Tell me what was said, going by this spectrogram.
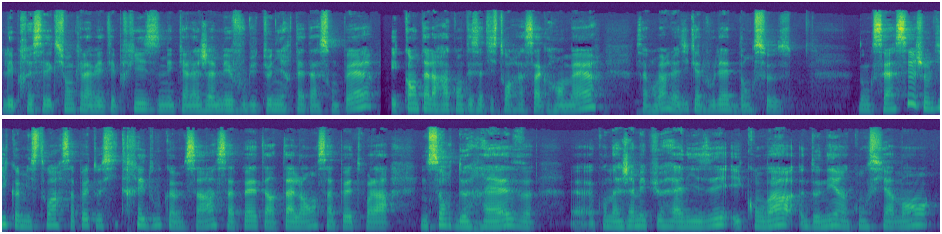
les présélections, qu'elle avait été prise, mais qu'elle n'a jamais voulu tenir tête à son père. Et quand elle a raconté cette histoire à sa grand-mère, sa grand-mère lui a dit qu'elle voulait être danseuse. Donc c'est assez joli comme histoire, ça peut être aussi très doux comme ça, ça peut être un talent, ça peut être voilà une sorte de rêve euh, qu'on n'a jamais pu réaliser et qu'on va donner inconsciemment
